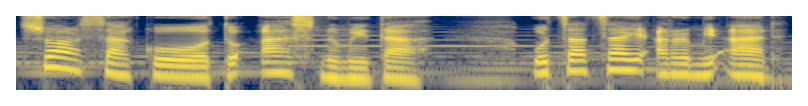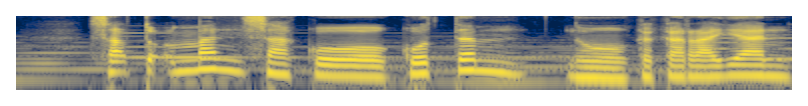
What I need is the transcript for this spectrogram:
suarsako toas numita ucacai armiad satu eman saku kotem nu kekarayan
